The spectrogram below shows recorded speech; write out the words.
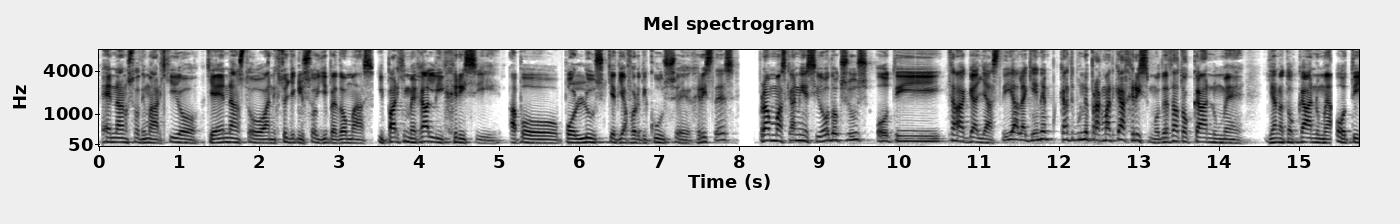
έναν στο Δημαρχείο και έναν στο ανοιχτό και κλειστό γήπεδό μας, υπάρχει μεγάλη χρήση από πολλούς και διαφορετικούς ε, χρήστες. Πράγμα που μας κάνει αισιόδοξους ότι θα αγκαλιαστεί, αλλά και είναι κάτι που είναι πραγματικά χρήσιμο. Δεν θα το κάνουμε για να το κάνουμε ότι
